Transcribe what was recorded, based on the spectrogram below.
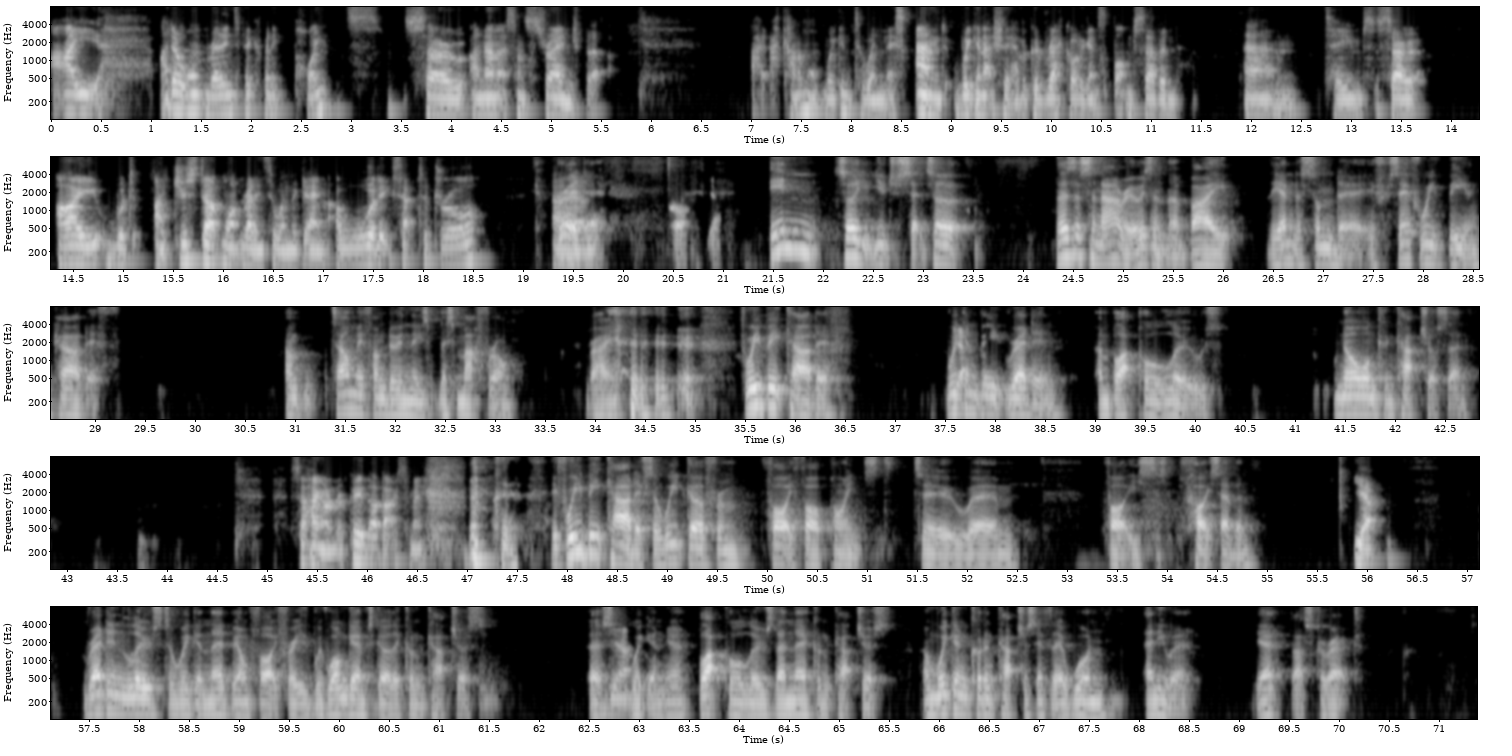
I I don't want Reading to pick up any points. So I know that sounds strange, but I, I kind of want Wigan to win this, and Wigan actually have a good record against the bottom seven um, teams. So I would, I just don't want Reading to win the game. I would accept a draw. Um, but, yeah. In so you just said so. There's a scenario, isn't there? By the end of Sunday, if say if we've beaten Cardiff, um, tell me if I'm doing these this math wrong, right? if we beat Cardiff, we Yeah. can beat Reading and Blackpool lose. No one can catch us then. So hang on, repeat that back to me. if we beat Cardiff, so we'd go from 44 points to um, 40, 47. yeah, Reading lose to Wigan, they'd be on 43. With one game to go, they couldn't catch us. Uh, Yeah. Wigan, yeah. Blackpool lose, then they couldn't catch us. And Wigan couldn't catch us if they won anyway. Yeah, that's correct.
